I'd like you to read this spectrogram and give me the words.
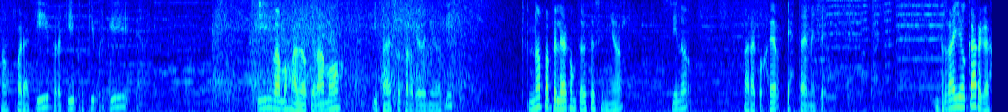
vamos por aquí, por aquí, por aquí, por aquí. Y vamos a lo que vamos. Y para eso es para lo que he venido aquí. No para pelear contra este señor, sino para coger esta MT. Rayo carga.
